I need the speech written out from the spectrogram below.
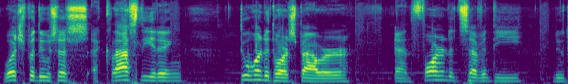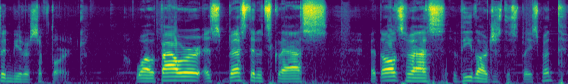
which produces a class leading 200 horsepower and 470 newton meters of torque. While power is best in its class, it also has the largest displacement.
